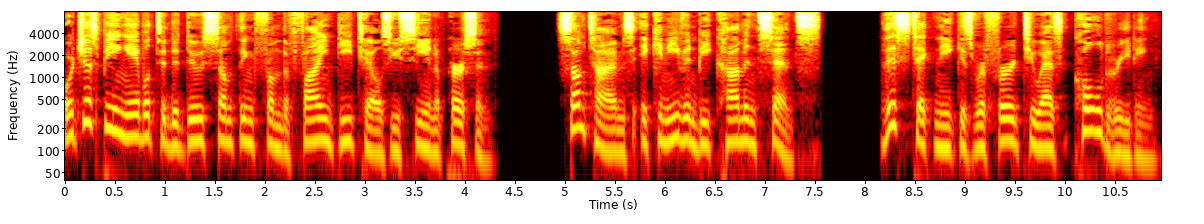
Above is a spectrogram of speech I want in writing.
or just being able to deduce something from the fine details you see in a person. Sometimes it can even be common sense. This technique is referred to as cold reading.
